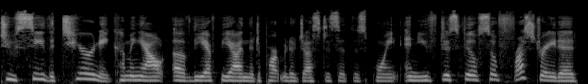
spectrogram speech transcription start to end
to see the tyranny coming out of the FBI and the Department of Justice at this point, and you just feel so frustrated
